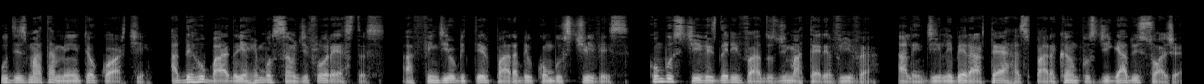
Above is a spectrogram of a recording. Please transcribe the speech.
O desmatamento é o corte, a derrubada e a remoção de florestas, a fim de obter para biocombustíveis, combustíveis derivados de matéria viva, além de liberar terras para campos de gado e soja.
